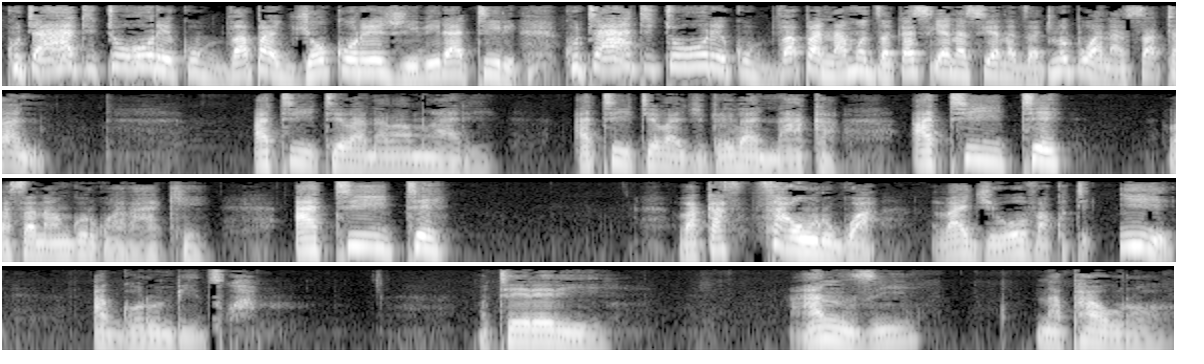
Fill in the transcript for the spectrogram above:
kuti atitore kubva pajoko rezvivi ratiri kuti atitore kubva panhamo dzakasiyana-siyana dzatinopiwa nasatani. Atiite vana vamwari atiite vadyi vanhaka atiite vasanangurwa vake atiite vakatsaurwa vajehovha kuti iye agorumbidzwa. Muteereri hanzi napauro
